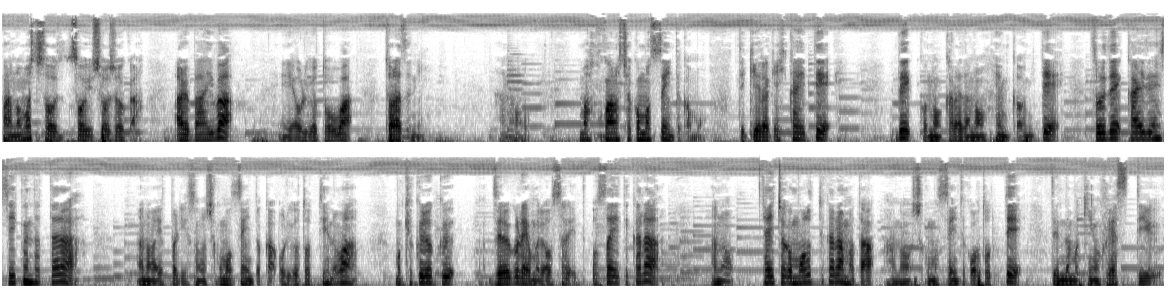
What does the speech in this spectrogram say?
あ、あの、もしそうそういう症状がある場合は、えー、オリゴ糖は取らずに、あの、まあ、他の食物繊維とかもできるだけ控えて、で、この体の変化を見て、それで改善していくんだったら、あの、やっぱりその食物繊維とかオリゴ糖っていうのは、もう極力ゼロぐらいまで抑え抑えてから、あの、体調が戻ってからまた、あの、食物繊維とかを取って、善玉菌を増やすっていう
